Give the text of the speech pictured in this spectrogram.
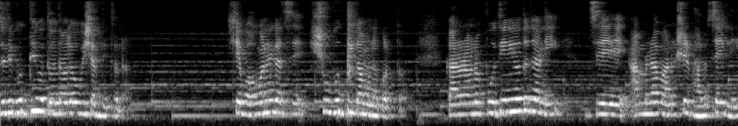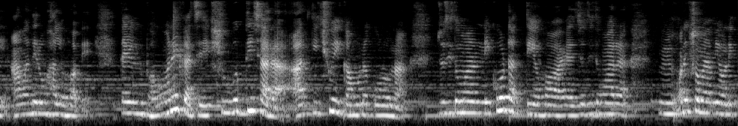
যদি বুদ্ধি হতো, তাহলে অভিশাপ দিত না। সে ভগবানের কাছে সুবুদ্ধি কামনা করত। কারণ আমরা প্রতিনিয়ত জানি যে, আমরা মানুষের ভালো চাইলে আমাদেরও ভালো হবে। তাই ভগবানের কাছে সুবুদ্ধি ছাড়া আর কিছুই কামনা করো না। যদি তোমার নিকট আত্মীয় হয়, যদি তোমার অনেক সময় আমি অনেক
